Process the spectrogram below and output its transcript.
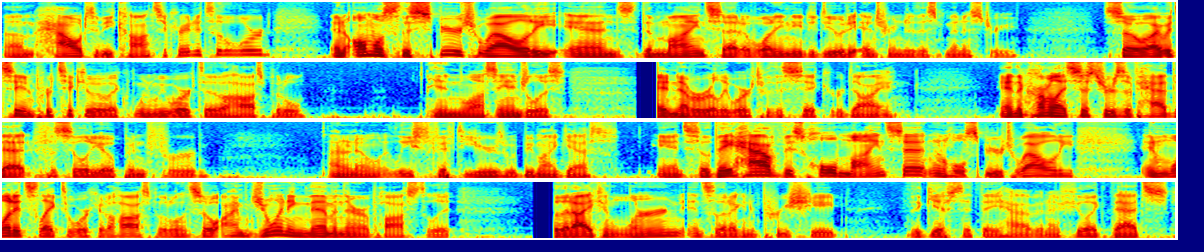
um, how to be consecrated to the Lord and almost the spirituality and the mindset of what I need to do to enter into this ministry. So I would say in particular, like when we worked at the hospital in Los Angeles, I had never really worked with the sick or dying. And the Carmelite sisters have had that facility open for, I don't know, at least 50 years would be my guess. And so they have this whole mindset and whole spirituality and what it's like to work at a hospital. And so I'm joining them in their apostolate that I can learn and so that I can appreciate the gifts that they have. And I feel like that's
